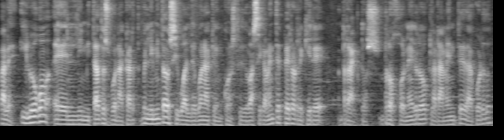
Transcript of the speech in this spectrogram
Vale, y luego en limitado es buena carta. En limitado es igual de buena que en construido, básicamente, pero requiere Rakdos. Rojo-negro, claramente, ¿de acuerdo?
